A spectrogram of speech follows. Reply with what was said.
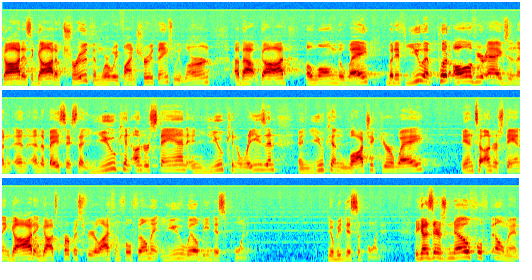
God is a God of truth, and where we find true things, we learn about God along the way. But if you have put all of your eggs in the, in, in the basics that you can understand and you can reason and you can logic your way into understanding God and God's purpose for your life and fulfillment, you will be disappointed. You'll be disappointed because there's no fulfillment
